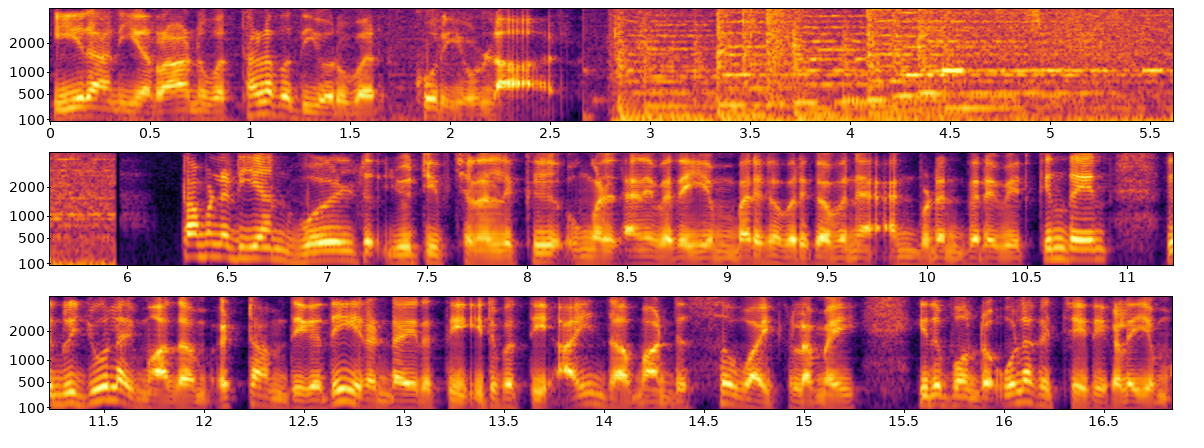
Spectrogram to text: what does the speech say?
ஈரானிய ராணுவ தளபதி ஒருவர் கூறியுள்ளார். தமிழடியான் வேர்ல்டு யூடியூப் சேனலுக்கு உங்கள் அனைவரையும் வருக வருகவென அன்புடன் வரவேற்கின்றேன். இன்று ஜூலை மாதம் எட்டாம் தேதி இரண்டாயிரத்தி இருபத்தி ஐந்தாம் ஆண்டு செவ்வாய்க்கிழமை. இதுபோன்ற உலகச் செய்திகளையும்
